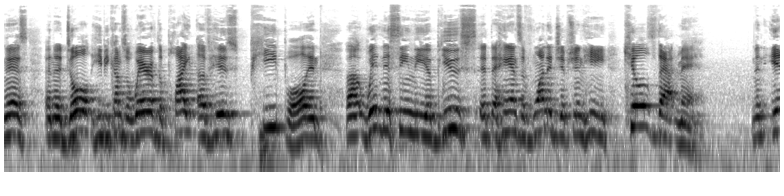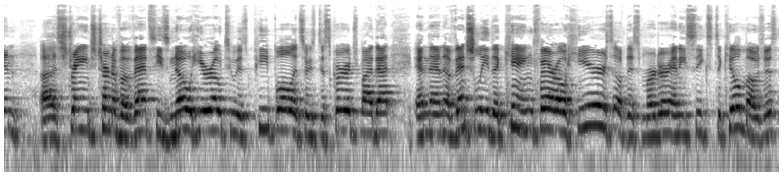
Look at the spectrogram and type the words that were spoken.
As an adult, he becomes aware of the plight of his people, and uh, witnessing the abuse at the hands of one Egyptian, he kills that man. And in a strange turn of events. He's no hero to his people, and so he's discouraged by that. And then eventually the king, Pharaoh, hears of this murder and he seeks to kill Moses.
